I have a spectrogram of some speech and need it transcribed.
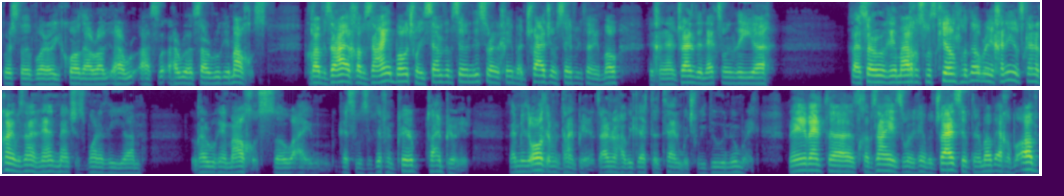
first of what he called Sarugi Malchus. Chav Zayin Boch, when he summed up seven this one, came by Trajum, Sefer Mo. The next one, the uh, Sarugi Malchus was killed. Although kind of kind was not an mention, it's one of the um, Sarugi Malchus. So I guess it was a different period, time period. I mean, all different time periods. I don't know how we get the ten, which we do enumerate. In any event, Chav is when he came by Trajum, Sefer Mo, Echab Av,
